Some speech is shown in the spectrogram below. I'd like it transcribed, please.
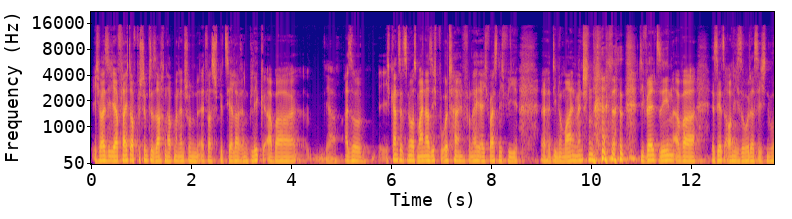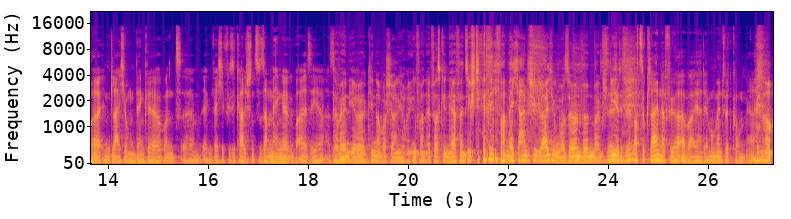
ich weiß nicht, ja, vielleicht auf bestimmte Sachen hat man dann schon etwas spezielleren Blick, aber ja, also ich kann es jetzt nur aus meiner Sicht beurteilen. Von daher, ich weiß nicht, wie äh, die normalen Menschen die Welt sehen, aber ist jetzt auch nicht so, dass ich nur in Gleichungen denke und äh, irgendwelche physikalischen Zusammenhänge überall sehe. Also, da werden Ihre Kinder wahrscheinlich auch irgendwann etwas genervt, wenn sie ständig von mechanischen Gleichungen was hören würden beim Spielen. Sie sind noch zu klein dafür, aber ja, der Moment wird kommen. Ja. Genau.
